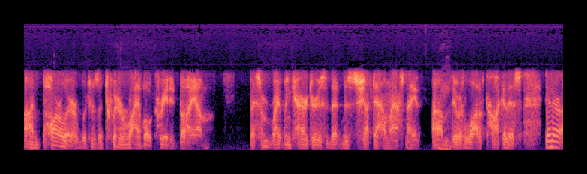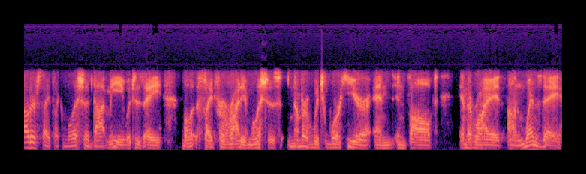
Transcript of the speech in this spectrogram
on Parler, which was a Twitter rival created by um, by some right wing characters that was shut down last night. Um, there was a lot of talk of this. Then there are other sites like militia.me, which is a site for a variety of militias, a number of which were here and involved in the riot on Wednesday,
